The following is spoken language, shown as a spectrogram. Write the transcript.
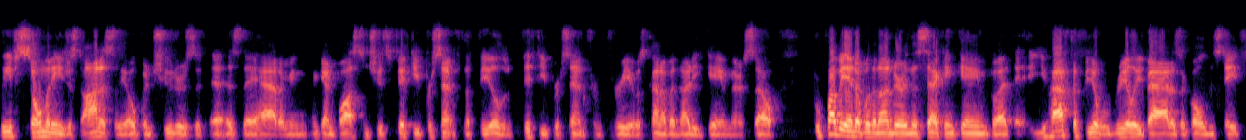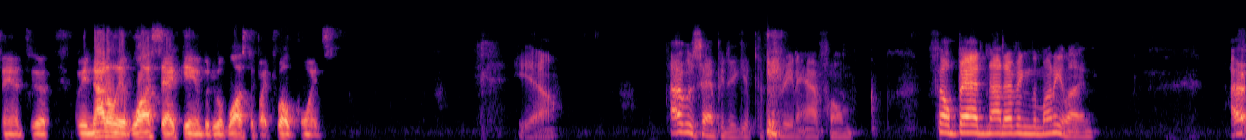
leave so many just honestly open shooters as they had. I mean, again, Boston shoots 50% from the field and 50% from three. It was kind of a nutty game there. So we'll probably end up with an under in the second game, but eh, you have to feel really bad as a Golden State fan to, I mean, not only have lost that game, but to have lost it by 12 points. Yeah. I was happy to get the three and a half home. Felt bad not having the money line. I,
